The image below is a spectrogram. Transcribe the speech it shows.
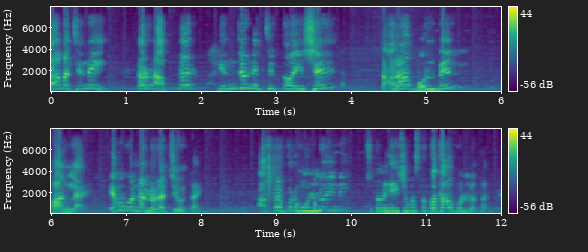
দাম আছে? নেই। কারণ আপনার কেন্দ্রীয় নেতৃত্ব এসে তারা বলবেন বাংলায় এবং অন্যান্য রাজ্যেও তাই। আপনার কোনো মূল্যই নেই। সুতরাং এই সমস্ত কথাও মূল্য থাকবে।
